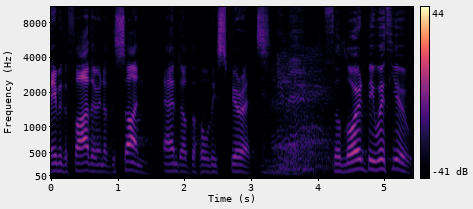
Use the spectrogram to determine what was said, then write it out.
Name of the Father, and of the Son, and of the Holy Spirit. Amen. The Lord be with you.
